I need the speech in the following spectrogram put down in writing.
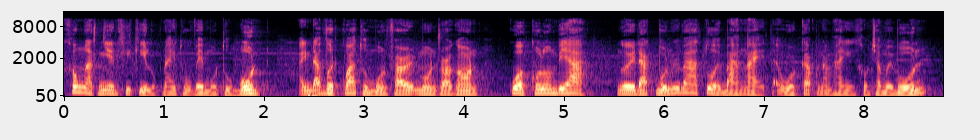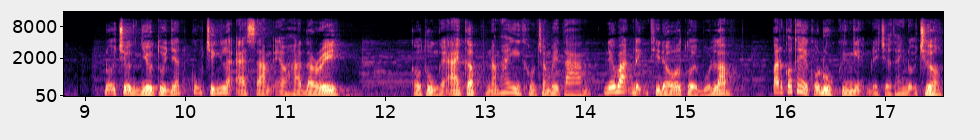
Không ngạc nhiên khi kỷ lục này thuộc về một thủ môn. Anh đã vượt qua thủ môn Farid Mondragon của Colombia, người đạt 43 tuổi 3 ngày tại World Cup năm 2014. Đội trưởng nhiều tuổi nhất cũng chính là Essam El Hadari, cầu thủ người Ai Cập năm 2018. Nếu bạn định thi đấu ở tuổi 45, bạn có thể có đủ kinh nghiệm để trở thành đội trưởng.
